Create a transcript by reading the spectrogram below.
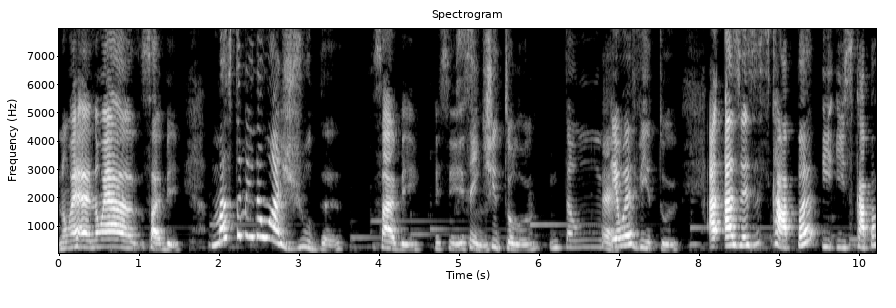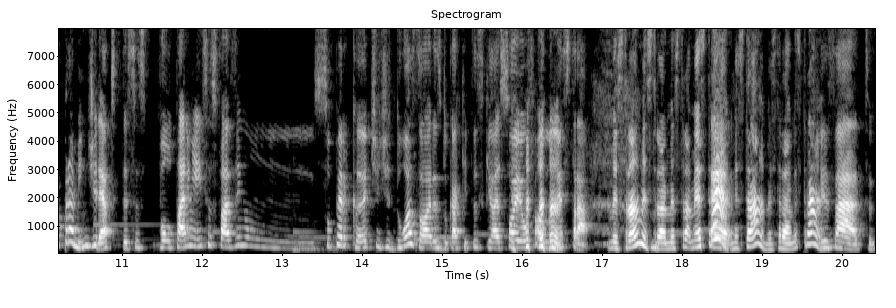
Não é, não é, sabe? Mas também não ajuda, sabe? Esse, esse título. Então, É. eu evito. A- às vezes escapa, e, e escapa pra mim direto. Se vocês voltarem aí, vocês fazem um super cut de duas horas do Caquitas, que é só eu falando mestrar. mestrar, mestrar, mestrar, mestrar, É. mestrar, mestrar, mestrar. Exato.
